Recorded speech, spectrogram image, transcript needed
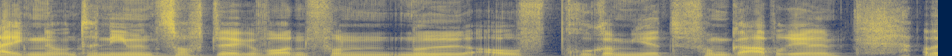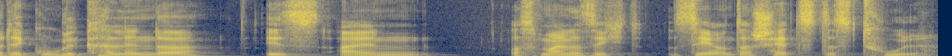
eigene Unternehmenssoftware geworden, von null auf programmiert vom Gabriel. Aber der Google-Kalender ist ein aus meiner Sicht sehr unterschätztes Tool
